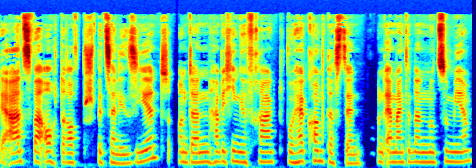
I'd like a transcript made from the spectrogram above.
Der Arzt war auch darauf spezialisiert und dann habe ich ihn gefragt, woher kommt das denn? Und er meinte dann nur zu mir,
